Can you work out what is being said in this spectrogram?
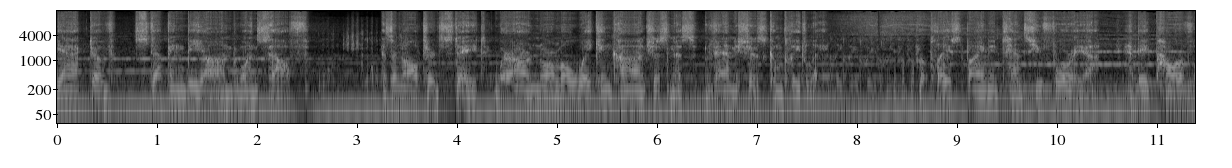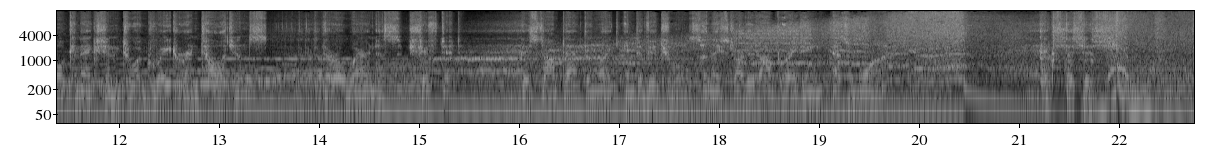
The act of stepping beyond oneself. As an altered state where our normal waking consciousness vanishes completely, replaced by an intense euphoria and a powerful connection to a greater intelligence. Their awareness shifted. They stopped acting like individuals and they started operating as one. Ecstasis.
